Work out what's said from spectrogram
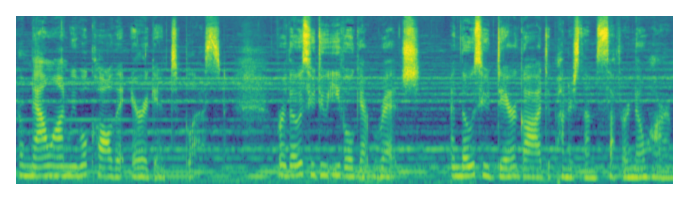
From now on, we will call the arrogant blessed. For those who do evil get rich, and those who dare God to punish them suffer no harm.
